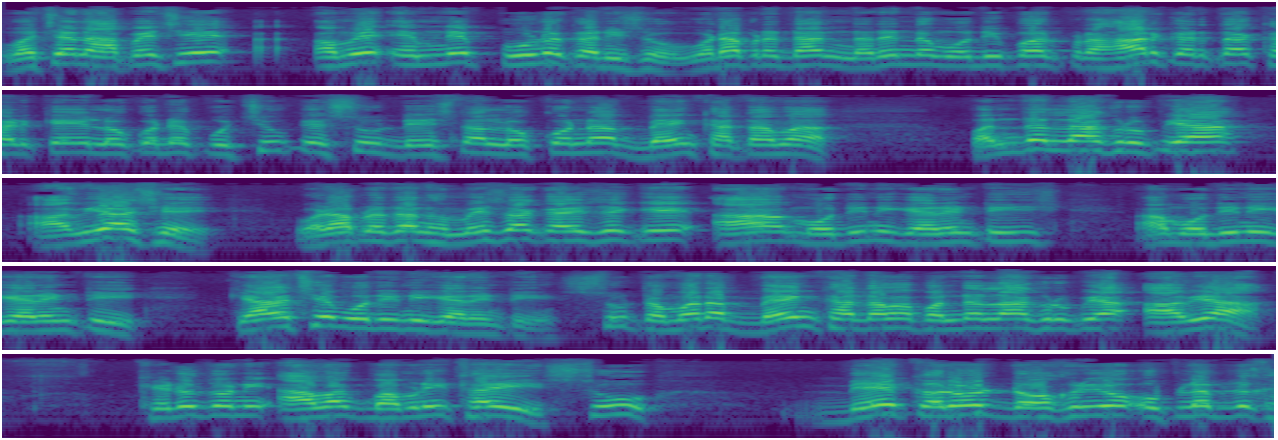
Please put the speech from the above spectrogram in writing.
વચન આપે છે, અમે એમને પૂર્ણ કરીશું. વડાપ્રધાન નરેન્દ્ર મોદી પર પ્રહાર કરતા ખડકેએ લોકોને પૂછ્યું કે શું દેશના લોકોના બેંક ખાતામાં પંદર લાખ રૂપિયા આવ્યા છે? વડાપ્રધાન હંમેશા કહે છે કે આ મોદીની ગેરંટી, આ મોદીની ગેરંટી ક્યાં છે મોદીની ગેરંટી? શું તમારા બેંક ખાતામાં પંદર લાખ રૂપિયા આવ્યા? ખેડૂતોની આવક બમણી થઈ. શું બે કરોડ નોકરીઓ ઉપલબ્ધ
